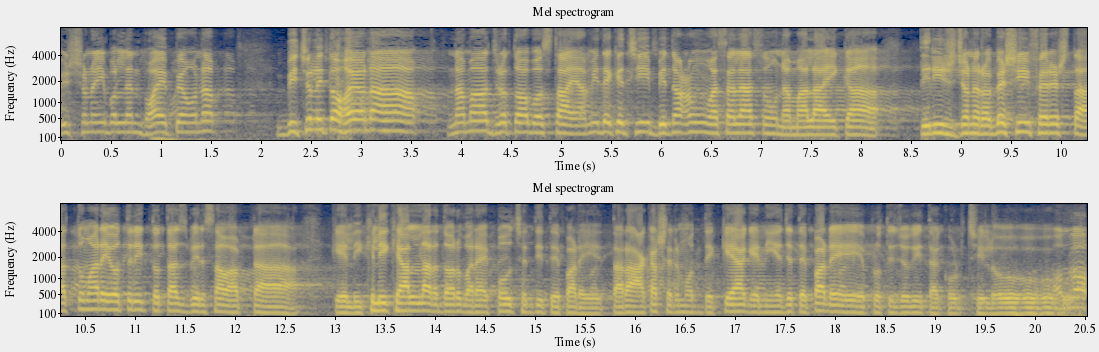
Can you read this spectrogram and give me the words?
বিশ্বনবী বললেন, ভয় পেও না। বিচলিত হয় না। নামাজরত অবস্থায় আমি দেখেছি মালাইকা। তিরিশ জনেরও বেশি ফেরেস্তা তোমার এই অতিরিক্ত তাজবির সওয়াবটা কে লিখে লিখে আল্লাহর দরবারে পৌঁছে দিতে পারে, তারা আকাশের মধ্যে কে আগে নিয়ে যেতে পারে, প্রতিযোগিতা করছিল। আল্লাহ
